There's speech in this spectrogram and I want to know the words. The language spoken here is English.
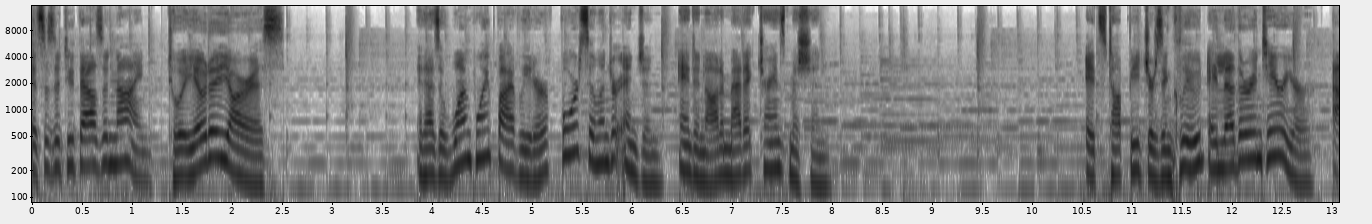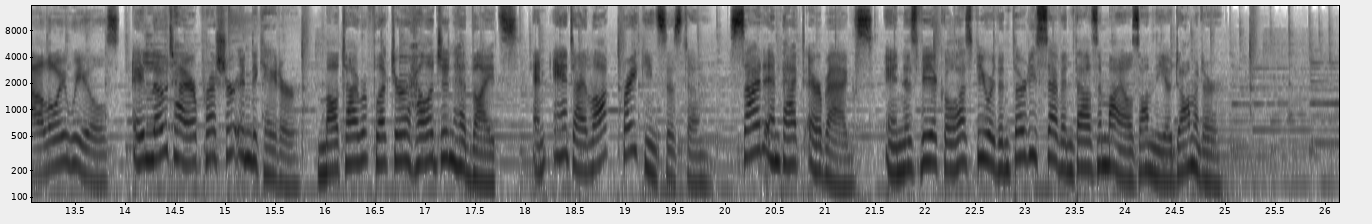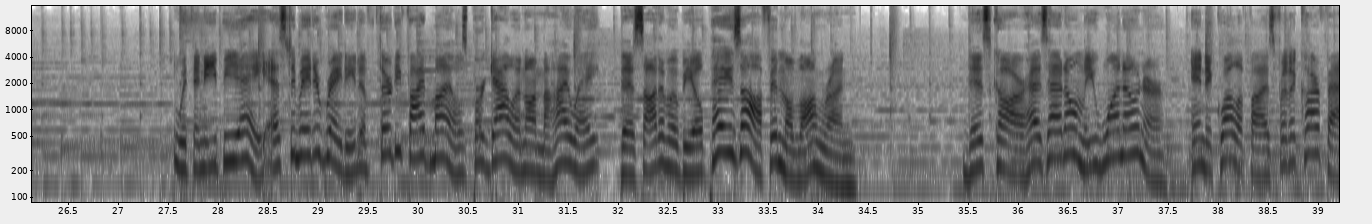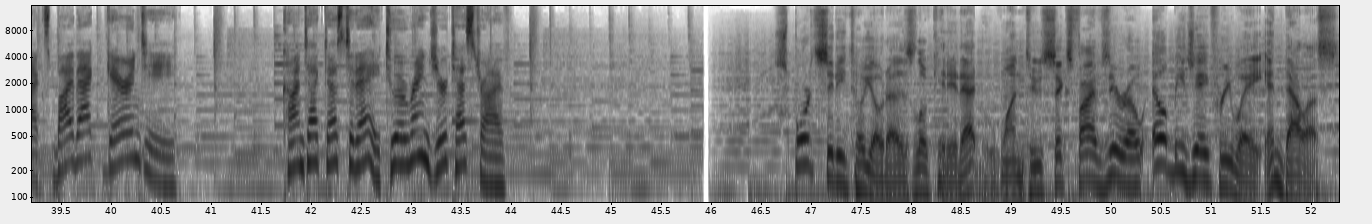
This is a 2009 Toyota Yaris. It has a 1.5 liter four cylinder engine and an automatic transmission. Its top features include a leather interior, alloy wheels, a low tire pressure indicator, multi-reflector halogen headlights, an anti-lock braking system, side impact airbags, and this vehicle has fewer than 37,000 miles on the odometer. With an EPA estimated rating of 35 miles per gallon on the highway, this automobile pays off in the long run. This car has had only one owner, and it qualifies for the Carfax buyback guarantee. Contact us today to arrange your test drive. Sports City Toyota is located at 12650 LBJ Freeway in Dallas.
